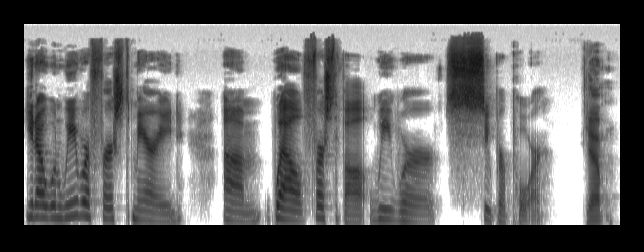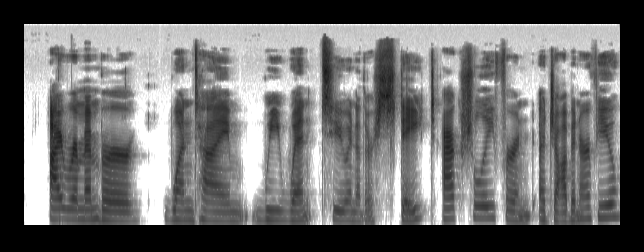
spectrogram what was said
You know, when we were first married, um, well, first of all, we were super poor. Yep. I remember one time we went to another state actually for an, a job interview,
